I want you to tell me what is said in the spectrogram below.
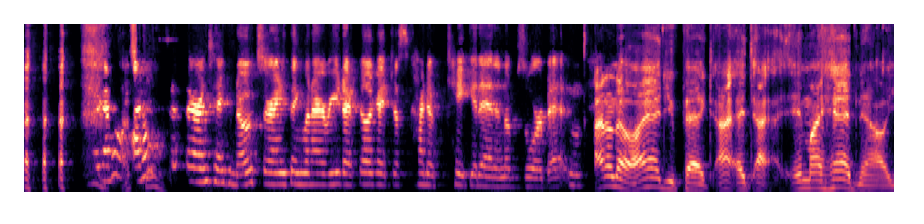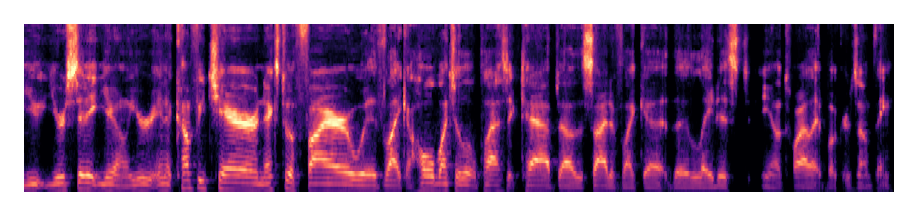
Like I don't, I don't cool. sit there and take notes or anything when I read. I feel like I just kind of take it in and absorb it. And I don't know. I had you pegged. I, I, I in my head now. You you're sitting. You know, you're in a comfy chair next to a fire with like a whole bunch of little plastic tabs out of the side of like a, the latest you know Twilight book or something.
